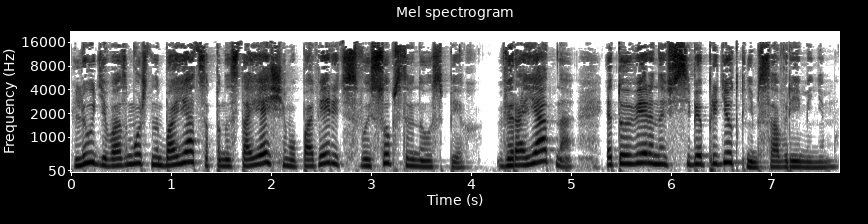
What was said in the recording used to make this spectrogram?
люди, возможно, боятся по-настоящему поверить в свой собственный успех. Вероятно, эта уверенность в себе придет к ним со временем.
